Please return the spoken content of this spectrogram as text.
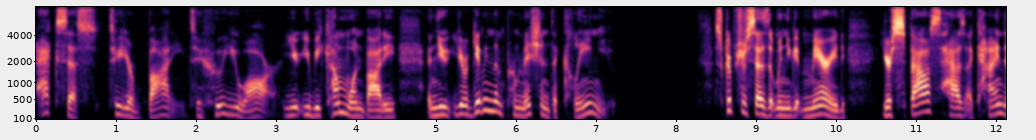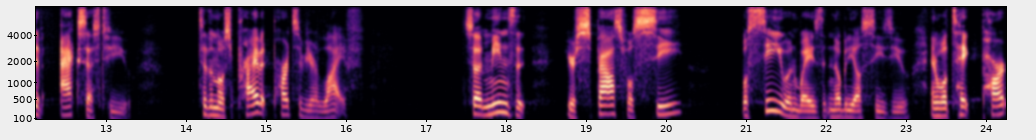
access to your body, to who you are. You, you become one body, and you, you're giving them permission to clean you. Scripture says that when you get married, your spouse has a kind of access to you to the most private parts of your life. So it means that your spouse will see will see you in ways that nobody else sees you and will take part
